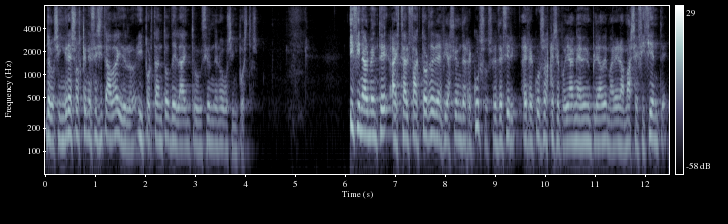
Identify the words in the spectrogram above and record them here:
de los ingresos que necesitaba y, y por tanto de la introducción de nuevos impuestos. Y finalmente, ahí está el factor de desviación de recursos, es decir, hay recursos que se podían haber empleado de manera más eficiente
